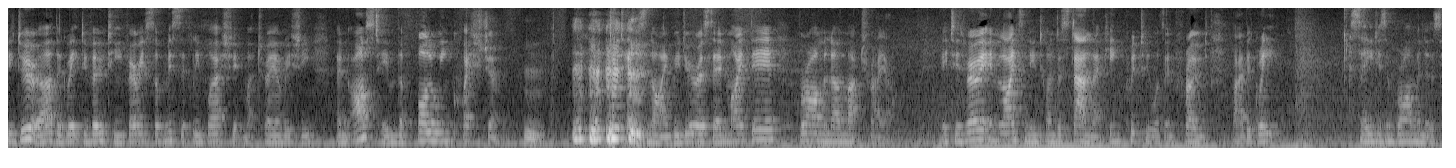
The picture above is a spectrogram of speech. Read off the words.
Vidura, the great devotee, very submissively worshipped Maitreya Rishi and asked him the following question. Hmm. Text 9 Vidura said, My dear Brahmana Maitreya, it is very enlightening to understand that King Prithu was enthroned by the great sages and brahmanas.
